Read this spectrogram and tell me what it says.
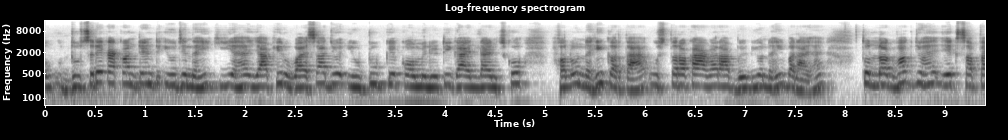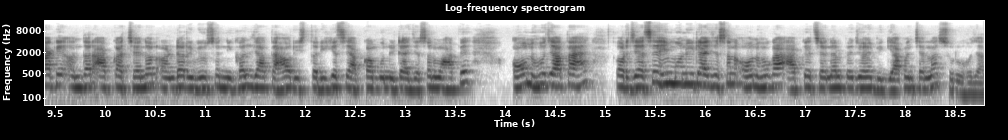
दूसरे का कंटेंट यूज़ नहीं किए हैं, या फिर वैसा जो यूट्यूब के कम्युनिटी गाइडलाइंस को फॉलो नहीं करता है, उस तरह का अगर आप वीडियो नहीं बनाए हैं तो लगभग जो है एक सप्ताह के अंदर आपका चैनल अंडर रिव्यू से निकल जाता है, और इस तरीके से आपका मोनिटाइजेशन वहाँ पे ऑन हो जाता है। और जैसे ही मोनिटाइजेशन ऑन होगा, आपके चैनल पे जो है विज्ञापन चलना शुरू हो जाता है।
